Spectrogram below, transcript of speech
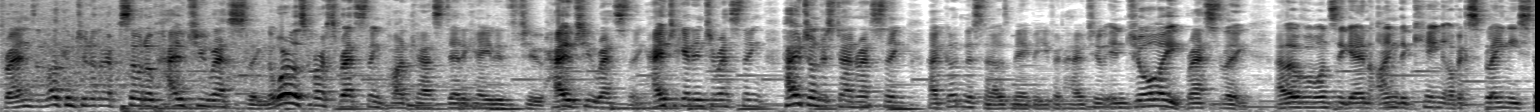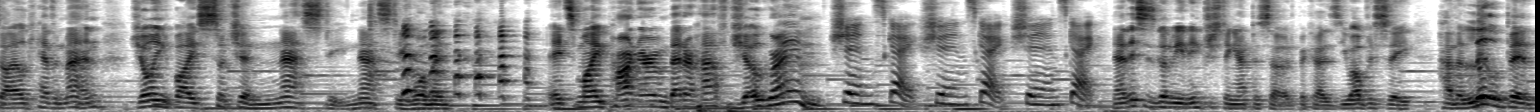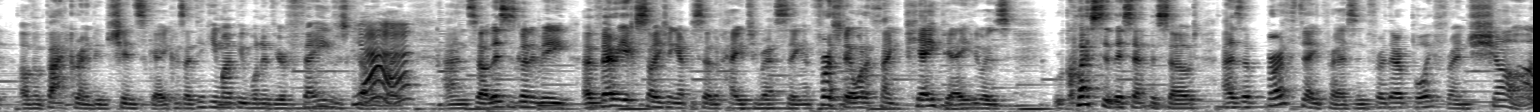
Friends, and welcome to another episode of How to Wrestling, the world's first wrestling podcast dedicated to how to wrestling, how to get into wrestling, how to understand wrestling, and goodness knows, maybe even how to enjoy wrestling. Hello, once again, I'm the king of explainy style, Kevin Mann, joined by such a nasty, nasty woman. it's my partner and better half, Joe Graham. Shinsuke, Shinsuke, Shinsuke. Now, this is going to be an interesting episode because you obviously have a little bit of a background in Shinsuke because I think he might be one of your faves currently. Yeah. And so this is going to be a very exciting episode of How to Wrestling. And firstly, I want to thank Pie Pie who has requested this episode as a birthday present for their boyfriend Sean.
